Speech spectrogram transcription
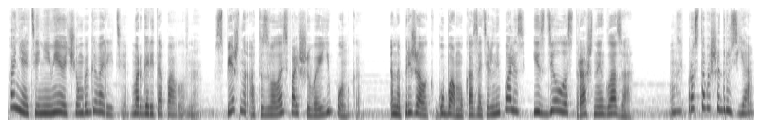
Понятия не имею, о чем вы говорите, Маргарита Павловна. Спешно отозвалась фальшивая японка. Она прижала к губам указательный палец и сделала страшные глаза. «Мы просто ваши друзья».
